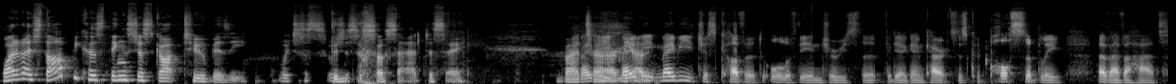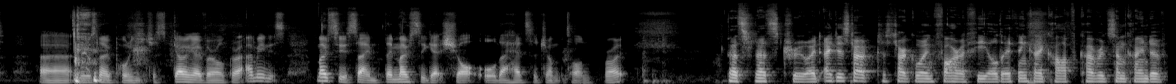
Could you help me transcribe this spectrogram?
why did I stop? Because things just got too busy, which is which is just so sad to say. But Maybe, uh, maybe, yeah, maybe you just covered all of the injuries that video game characters could possibly have ever had. Uh, there was no point just going over old ground. I mean, it's mostly the same. They mostly get shot or their heads are jumped on, right? That's that's true. I, I did start to start going far afield. I think I co- covered some kind of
